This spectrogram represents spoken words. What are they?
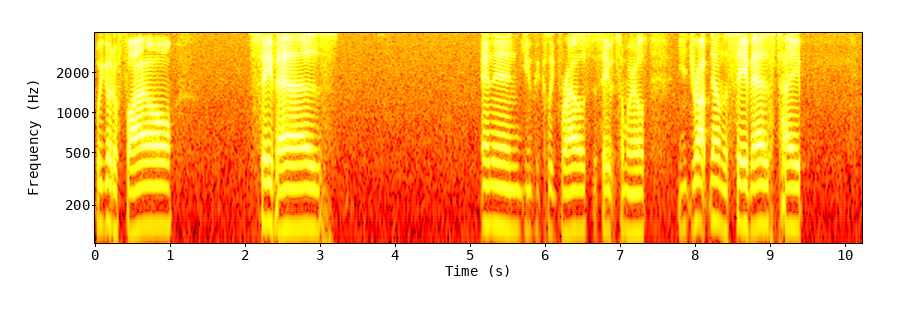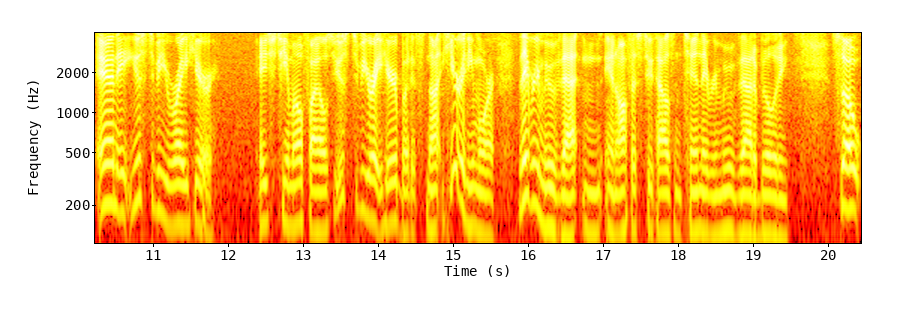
We go to File, Save As, and then you could click Browse to save it somewhere else. You drop down the Save As type, and it used to be right here. HTML files used to be right here, but it's not here anymore. They removed that in, in Office 2010. They removed that ability. So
